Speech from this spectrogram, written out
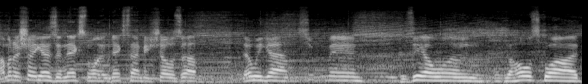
I'm gonna show you guys the next one next time he shows up. Then we got Superman, the ZL1, the whole squad.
